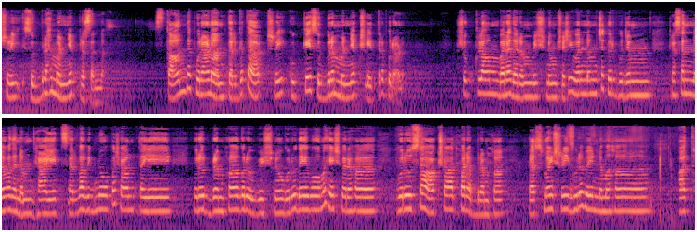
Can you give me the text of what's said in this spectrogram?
ಶ್ರೀ ಸುಬ್ರಹ್ಮಣ್ಯ ಪ್ರಸನ್ನ ಸ್ಕಾಂದ ಪುರಾಣ ಅಂತರ್ಗತ ಶ್ರೀ ಕುಕ್ಕೆ ಸುಬ್ರಹ್ಮಣ್ಯ ಕ್ಷೇತ್ರ ಪುರಾಣ ಶುಕ್ಲಾಂಬರಧರಂ ವಿಷ್ಣುಂ ಶಶಿವರ್ಣಂ ಚತುರ್ಭುಜಂ ಪ್ರಸನ್ನವದನಂ ಧ್ಯಾಯೇತ್ ಸರ್ವವಿಘ್ನೋಪಶಾಂತಯೇ ಗುರುರ್ಬ್ರಹ್ಮ ಗುರುವಿಷ್ಣು ಗುರುದೇವೋ ಮಹೇಶ್ವರಃ ಗುರು ಸಾಕ್ಷಾತ್ ಪರಬ್ರಹ್ಮ ತಸ್ಮೈ ಶ್ರೀ ಗುರವೇ ನಮಃ ಅಥ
